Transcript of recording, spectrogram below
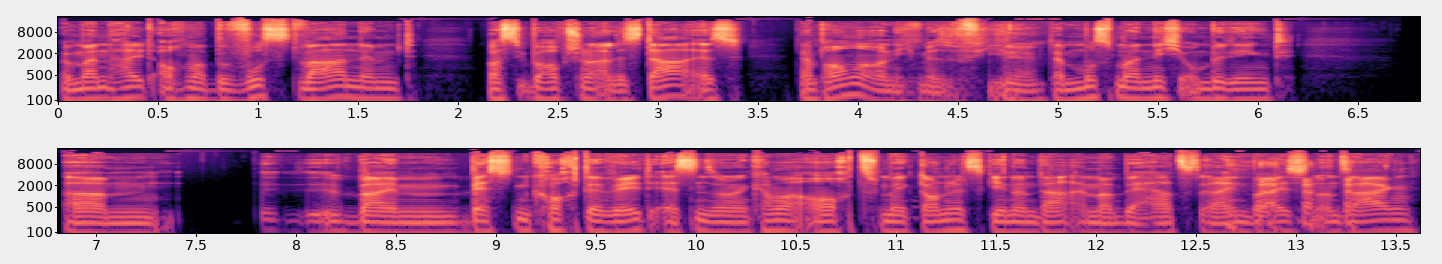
Wenn man halt auch mal bewusst wahrnimmt, was überhaupt schon alles da ist, dann braucht man auch nicht mehr so viel. Ja. Dann muss man nicht unbedingt ähm, äh, beim besten Koch der Welt essen, sondern kann man auch zu McDonalds gehen und da einmal beherzt reinbeißen und sagen,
